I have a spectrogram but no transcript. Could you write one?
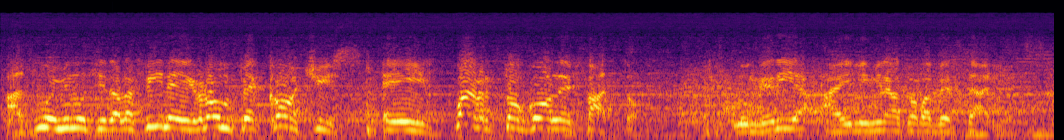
A due minuti dalla fine irrompe Kocis e il quarto gol è fatto. L'Ungheria ha eliminato l'avversario.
